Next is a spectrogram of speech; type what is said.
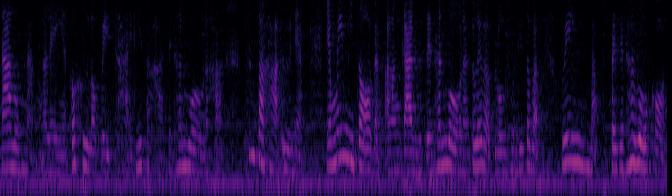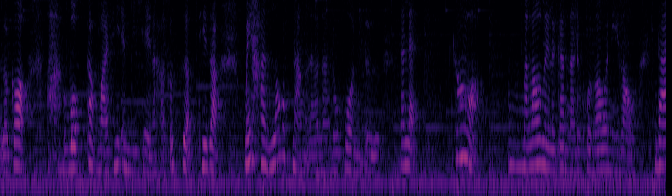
หน้าโรงหนังอะไรเงี้ยก็คือเราไปถ่ายที่สาขาเซ็นทรัลเวิลด์นะคะ ซึ่งสาขาอื่นเนี่ยยังไม่มีจอแบบอลังการเหมือนเซ็นทรัลเวิลด์นะก็เลยแบบลงทุนที่จะแบบวิ่งแบบไปเซ็นทรัลเวิลด์ก่อน แล้วก็วกกลับมาที่ MBK นะคะ ก็เกือบที่จะไม่ทันรอบหนังแล้วนะทุกคนเออนั่นแหละก็มมาเล่าเลยแล้วกันนะทุกคนว่าวันนี้เราได้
